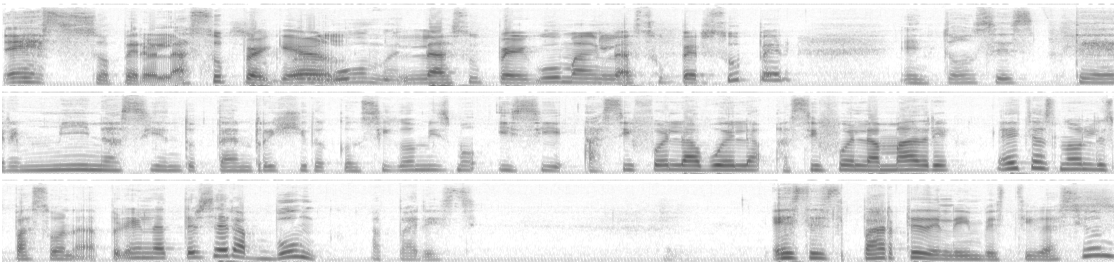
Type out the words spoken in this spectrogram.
Eso, pero la supergirl, la superwoman, la super super entonces termina siendo tan rígido consigo mismo y si así fue la abuela, así fue la madre, a ellas no les pasó nada, pero en la tercera, ¡boom!, aparece. Esta es parte de la investigación.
